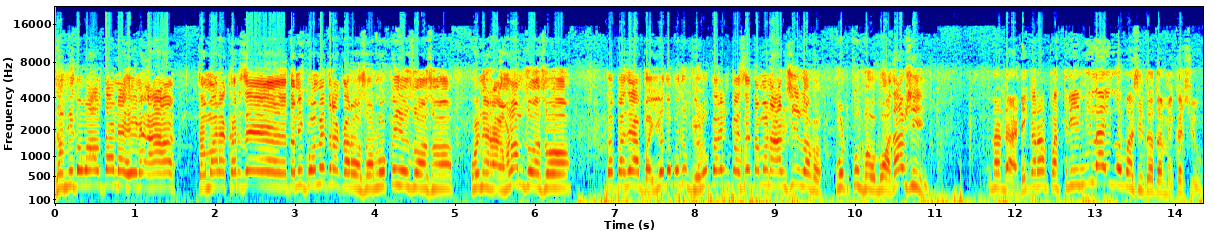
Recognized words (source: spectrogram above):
જમી તો વાવતા નહીં ને આ તમારા ખર્ચે તમે ગોમેત્ર કરો છો લોકો જો છો કોઈને રાવણામ જો છો. તો પછી આ ભાઈઓ તો બધું ભેળું કરીને પછી તમને આલશી પોટકું બોધાવશી. અને દાઢી કરવા પતરી નહીં લાવી ગયો પછી તો તમે કશું.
